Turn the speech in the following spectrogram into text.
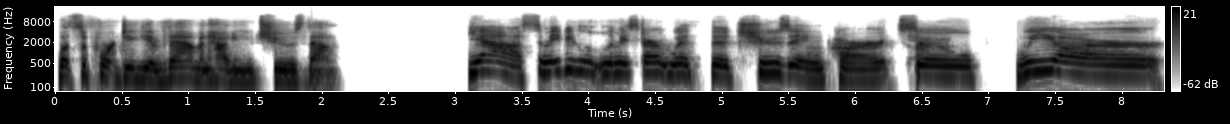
what support do you give them and how do you choose them? Yeah. So maybe let me start with the choosing part. So we are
